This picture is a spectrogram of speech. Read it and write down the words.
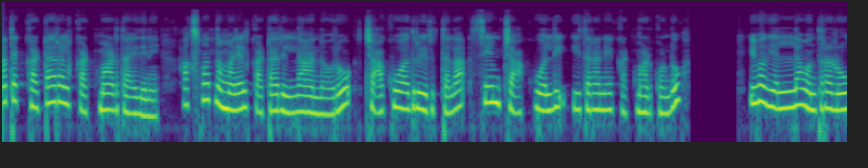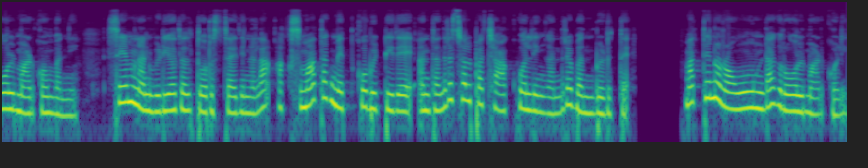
ಮತ್ತು ಕಟಾರಲ್ಲಿ ಕಟ್ ಮಾಡ್ತಾ ಇದ್ದೀನಿ. ಅಕಸ್ಮಾತ್ ನಮ್ಮ ಮನೇಲಿ ಕಟರ್ ಇಲ್ಲ ಅನ್ನೋರು ಚಾಕು ಆದರೂ ಇರುತ್ತಲ್ಲ, ಸೇಮ್ ಚಾಕುವಲ್ಲಿ ಈ ಥರನೇ ಕಟ್ ಮಾಡಿಕೊಂಡು ಇವಾಗ ಎಲ್ಲ ಒಂಥರ ರೋಲ್ ಮಾಡ್ಕೊಂಡು ಬನ್ನಿ. ಸೇಮ್ ನಾನು ವಿಡಿಯೋದಲ್ಲಿ ತೋರಿಸ್ತಾ ಇದ್ದೀನಲ್ಲ, ಅಕಸ್ಮಾತಾಗಿ ಮೆತ್ಕೊಬಿಟ್ಟಿದೆ ಅಂತಂದರೆ ಸ್ವಲ್ಪ ಚಾಕುವಲ್ಲಿ ಹಿಂಗಂದರೆ ಬಂದುಬಿಡುತ್ತೆ. ಮತ್ತೇನು ರೌಂಡಾಗಿ ರೋಲ್ ಮಾಡ್ಕೊಳ್ಳಿ.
